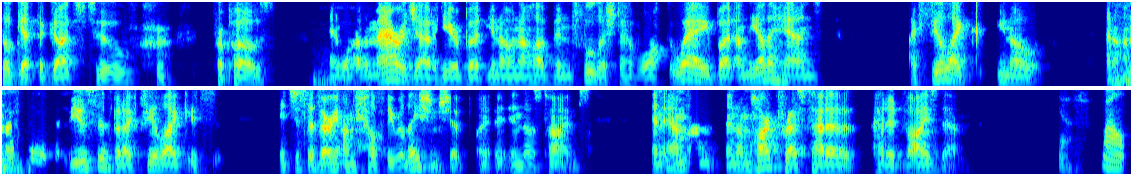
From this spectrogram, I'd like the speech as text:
he'll get the guts to propose and we'll have a marriage out of here. But, you know, and I'll have been foolish to have walked away. But on the other hand, I feel like, you know, I'm not saying it's abusive, but I feel like it's it's just a very unhealthy relationship uh, in those times. And yes. i'm and i'm hard pressed how to how to advise them. Yes. Well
